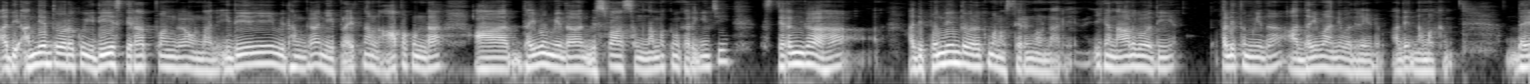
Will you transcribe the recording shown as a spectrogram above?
అది అందేంత వరకు ఇదే స్థిరత్వంగా ఉండాలి. ఇదే విధంగా నీ ప్రయత్నాలను ఆపకుండా ఆ దైవం మీద విశ్వాసం నమ్మకం కలిగించి స్థిరంగా అది పొందేంత వరకు మనం స్థిరంగా ఉండాలి. ఇక నాలుగవది ఫలితం మీద ఆ దైవాన్ని వదిలేయడం. అదే నమ్మకం. దై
